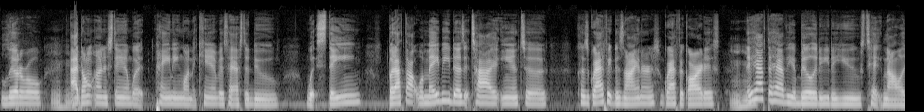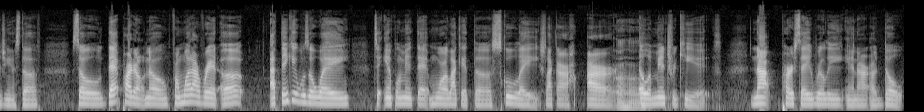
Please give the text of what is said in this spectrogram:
literal, mm-hmm. I don't understand what painting on the canvas has to do with STEAM. But I thought, well, maybe does it tie into because graphic designers, graphic artists, mm-hmm. they have to have the ability to use technology and stuff. So that part I don't know. From what I read up, I think it was a way to implement that more like at the school age, like our our uh-huh. elementary kids, not per se really in our adult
